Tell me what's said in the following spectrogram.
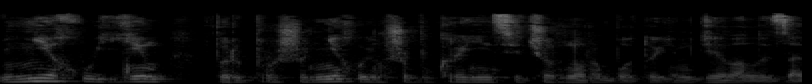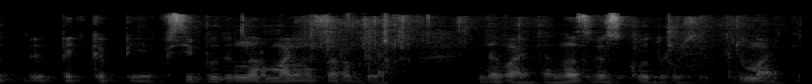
Нехуй їм, перепрошую, нехуй їм, щоб українці чорну роботу їм ділали за 5 копійок. Всі будемо нормально заробляти. Давайте на зв'язку, друзі. Тримайте.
